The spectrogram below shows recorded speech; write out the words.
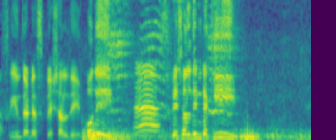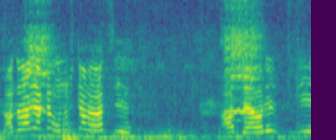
আজকে কিন্তু একটা স্পেশাল দিন বৌদি হ্যাঁ। স্পেশাল দিনটা কি? আমাদের একটা অনুষ্ঠান আছে। আর দেওয়ারের বিয়ে।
